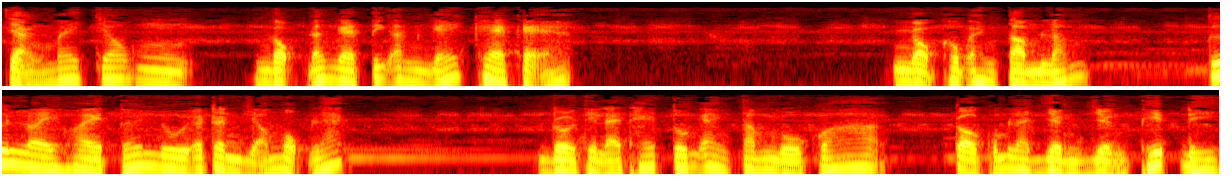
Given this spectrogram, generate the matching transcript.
Chẳng may trong ừ, Ngọc đã nghe tiếng anh ngáy khe khẽ. Ngọc không an tâm lắm, cứ loay hoay tới lui ở trên võng một lát. Rồi thì lại thấy Tuấn an tâm ngủ quá, cậu cũng là dần dần thiếp đi.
